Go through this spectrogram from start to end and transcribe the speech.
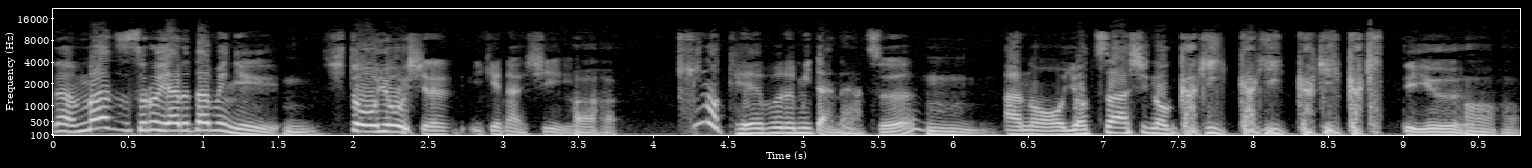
らまずそれをやるためにうん人を用意しないといけないし、はあはあ木のテーブルみたいなやつ、うん。あの、四つ足のガキッガキッガキッガキっていうはあは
